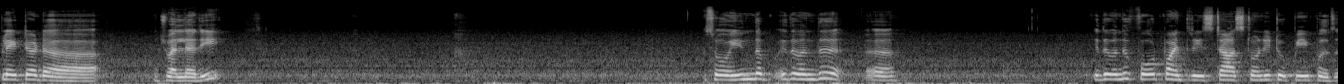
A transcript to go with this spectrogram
பிளேட்டட் ஜுவல்லரி ஸோ இந்த இது வந்து uh, இது வந்து four point three stars twenty two peoples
